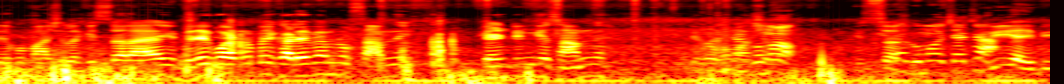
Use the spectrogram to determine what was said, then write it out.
देखो माशाल्लाह किस तरह आया। ये ब्रेक वाटर पे खड़े हुए हम लोग सामने कैंटीन के सामने। ये देखो माशाल्लाह किस तरह। घुमाओ चाचा। वीआईपी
